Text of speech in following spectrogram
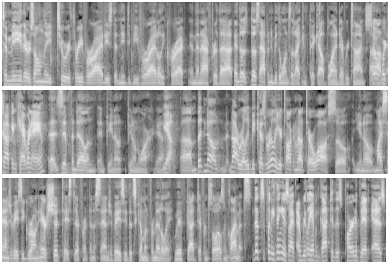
To me, there's only two or three varieties that need to be varietally correct, and then after that, and those those happen to be the ones that I can pick out blind every time. So Um, we're talking Cabernet. uh, Zinfandel and, and Pinot Pinot Noir. Yeah. Yeah. Um, but no, not really, because really you're talking about terroir. So you know, my Sangiovese grown here should taste different than a Sangiovese that's coming from Italy. We've got different soils and climates. That's the funny thing is I, I really haven't got to this part of it. As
